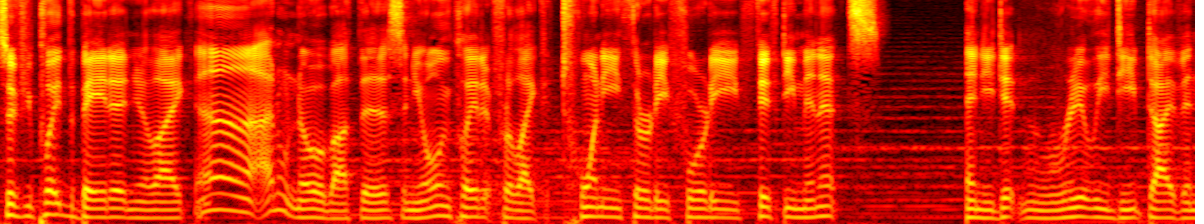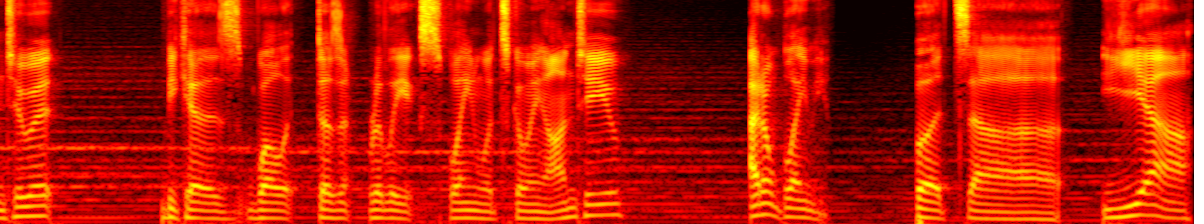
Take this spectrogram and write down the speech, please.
So if you played the beta and you're like, uh, I don't know about this, and you only played it for like 20, 30, 40, 50 minutes, and you didn't really deep dive into it because, well, it doesn't really explain what's going on to you, I don't blame you. But, uh, yeah,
